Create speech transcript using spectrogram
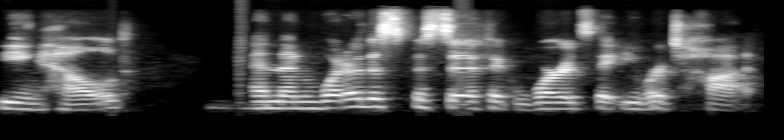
being held? Mm-hmm. And then what are the specific words that you were taught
